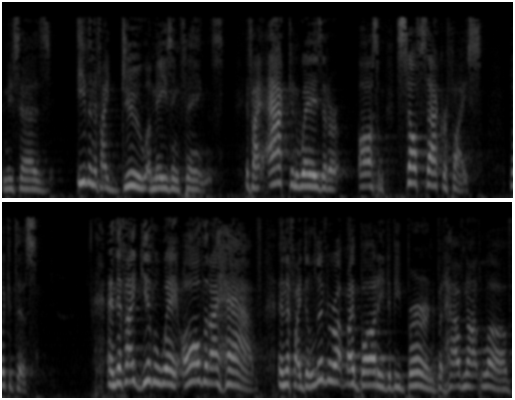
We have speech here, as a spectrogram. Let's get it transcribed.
and he says, even if I do amazing things, if I act in ways that are awesome, self-sacrifice, look at this. And if I give away all that I have, and if I deliver up my body to be burned but have not love,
